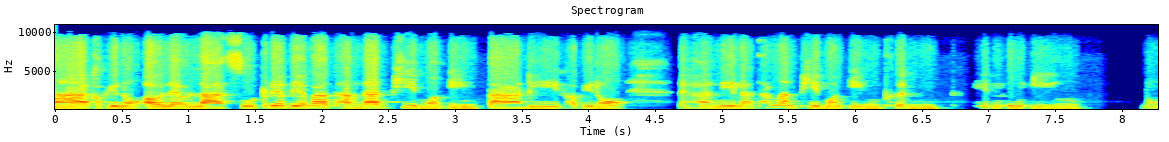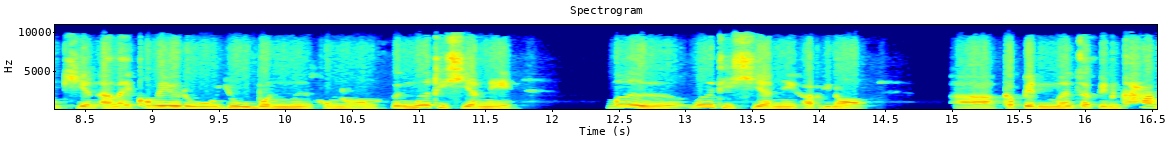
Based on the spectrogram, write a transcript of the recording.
มาค่ะพี่น้องเอาแล้วล่าสุดเรียกได้ว่าทางด้านพี่มอนอิงตาดีค่ะพี่น้องนะคะนี่แหละทั้งนั้นพี่มอนอิงเพิ่นเห็นอุ้งอิง น้องเขียนอะไรก็ไม่รู้อยู่บนมือของน้องซึ่งมือที่เขียนนี่มือมือที่เขียนนี่ค่ะพี่น้องอ่าก็เป็นเหมือนจะเป็นข้าง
